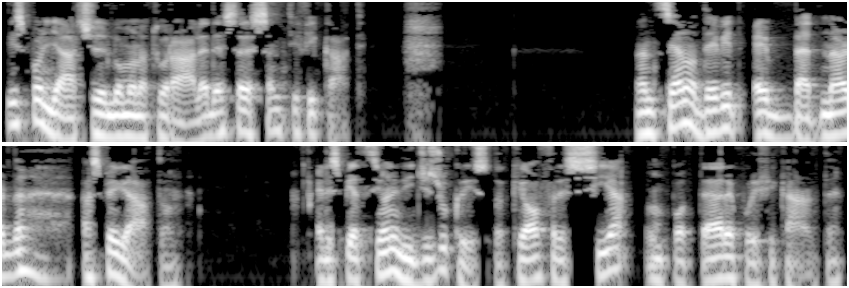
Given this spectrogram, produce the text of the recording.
di spogliarci dell'uomo naturale ed essere santificati. L'anziano David E. Bednard ha spiegato è l'espiazione di Gesù Cristo che offre sia un potere purificante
